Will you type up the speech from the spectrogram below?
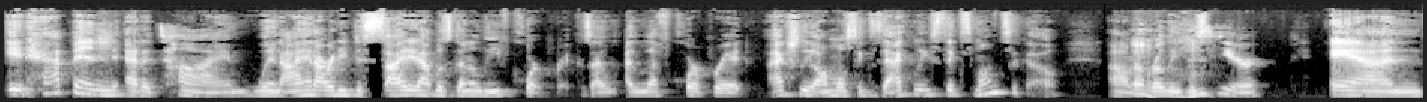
it happened at a time when I had already decided I was going to leave corporate because I, I, left corporate actually almost exactly six months ago, um, oh, early mm-hmm. this year. And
